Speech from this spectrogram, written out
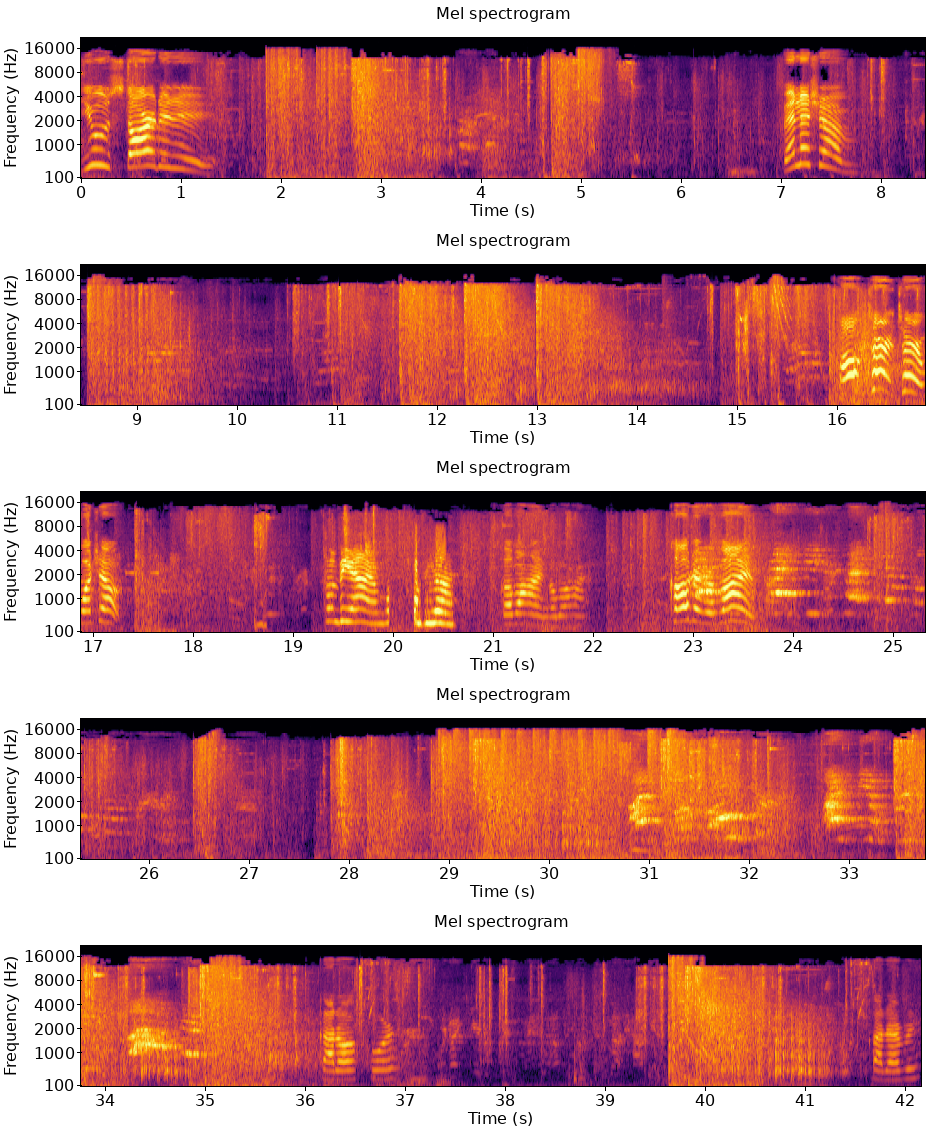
You started it. Finish him. Oh, turret, turret, watch out. From behind, from behind. Go behind, go behind. Coda, revive. Got all four. Got every.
